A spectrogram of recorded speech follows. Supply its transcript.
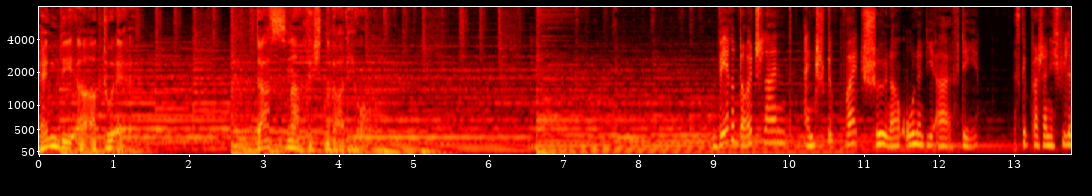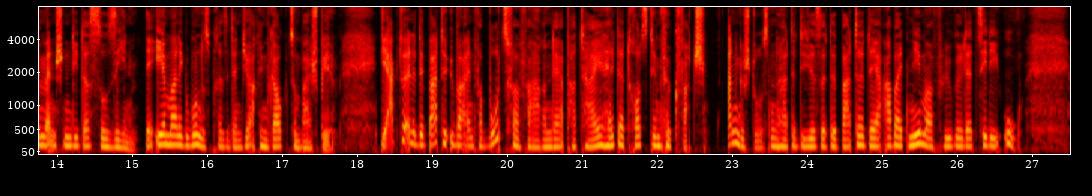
MDR aktuell. Das Nachrichtenradio. Wäre Deutschland ein Stück weit schöner ohne die AfD? Es gibt wahrscheinlich viele Menschen, die das so sehen. Der ehemalige Bundespräsident Joachim Gauck zum Beispiel. Die aktuelle Debatte über ein Verbotsverfahren der Partei hält er trotzdem für Quatsch. Angestoßen hatte diese Debatte der Arbeitnehmerflügel der CDU.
